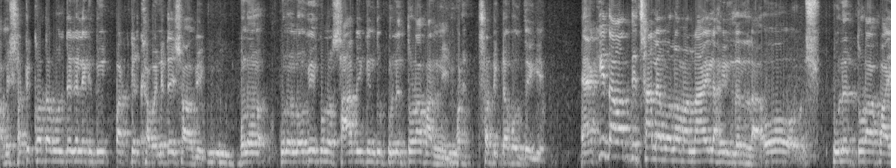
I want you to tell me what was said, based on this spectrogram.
আমি সঠিক কথা বলতে গেলে কিন্তু ইট পাটকেল খাবেন এটাই স্বাভাবিক। কোন কোন নবী, কোন সাহাবি কিন্তু ফুলের তোড়া পাননি সঠিকটা বলতে গিয়ে। একই দাওয়াত দিয়ে ছালে মোলামা লা ইলাহা ইল্লাল্লাহ। ও ফুলের তোড়া পাই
